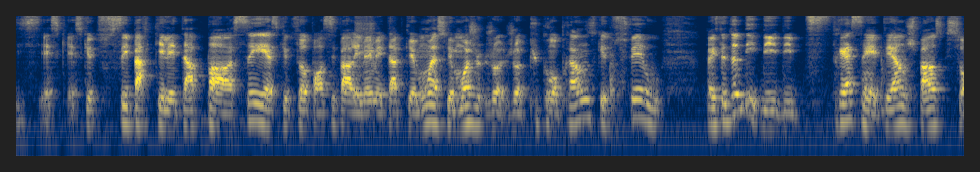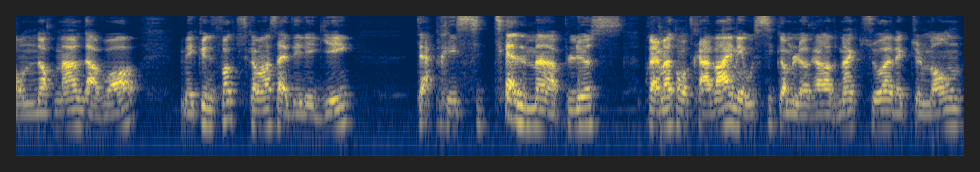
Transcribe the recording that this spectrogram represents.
est-ce, est que tu sais par quelle étape passer? Est-ce que tu as passé par les mêmes étapes que moi? Est-ce que moi, j'ai pu comprendre ce que tu fais? Ou... Que c'est des, des, des, petits stress internes, je pense, qui sont normaux d'avoir, mais qu'une fois que tu commences à déléguer, tu apprécies tellement plus, premièrement ton travail, mais aussi comme le rendement que tu as avec tout le monde.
